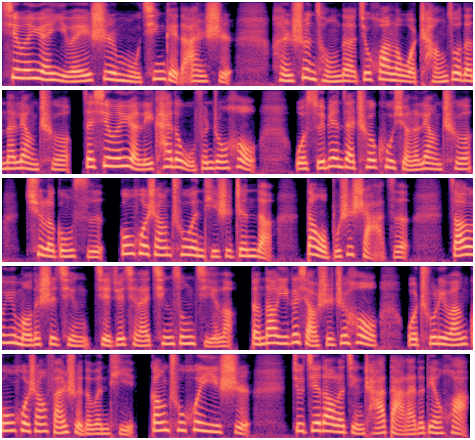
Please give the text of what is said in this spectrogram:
谢文远以为是母亲给的暗示，很顺从的就换了我常坐的那辆车。在谢文远离开的五分钟后，我随便在车库选了辆车去了公司。供货商出问题是真的，但我不是傻子，早有预谋的事情解决起来轻松极了。等到一个小时之后，我处理完供货商反水的问题，刚出会议室就接到了警察打来的电话。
